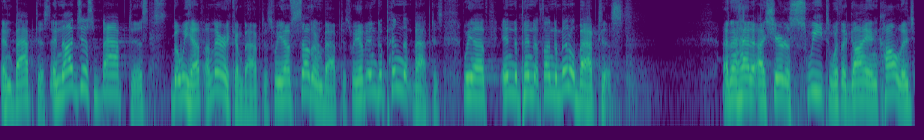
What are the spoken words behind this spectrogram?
and Baptist. And not just Baptist, but we have American Baptist, we have Southern Baptist, we have Independent Baptist, we have Independent Fundamental Baptist. And I, had, I shared a suite with a guy in college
